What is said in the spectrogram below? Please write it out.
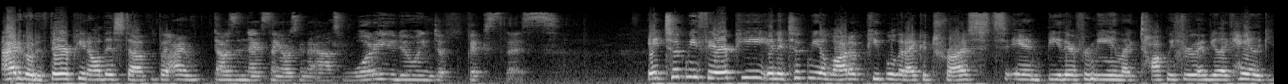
I had to go to therapy and all this stuff, but I'm That was the next thing I was going to ask. What are you doing to fix this? It took me therapy and it took me a lot of people that I could trust and be there for me and like talk me through and be like, hey, like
